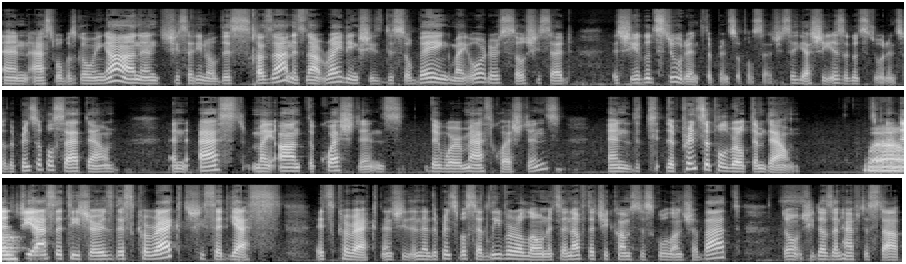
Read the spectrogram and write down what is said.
and asked what was going on. And she said, You know, this Khazan is not writing. She's disobeying my orders. So she said, Is she a good student? The principal said. She said, Yes, she is a good student. So the principal sat down and asked my aunt the questions. They were math questions. And the, t- the principal wrote them down. Wow. And then she asked the teacher, "Is this correct?" She said, "Yes, it's correct." And she and then the principal said, "Leave her alone. It's enough that she comes to school on Shabbat. Don't she doesn't have to stop.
